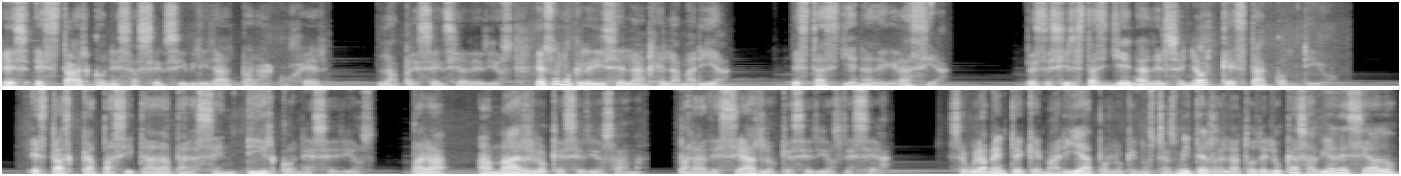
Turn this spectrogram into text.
es estar con esa sensibilidad para acoger la presencia de Dios. Eso es lo que le dice el ángel a María. Estás llena de gracia. Es decir, estás llena del Señor que está contigo. Estás capacitada para sentir con ese Dios, para amar lo que ese Dios ama, para desear lo que ese Dios desea. Seguramente que María, por lo que nos transmite el relato de Lucas, había deseado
